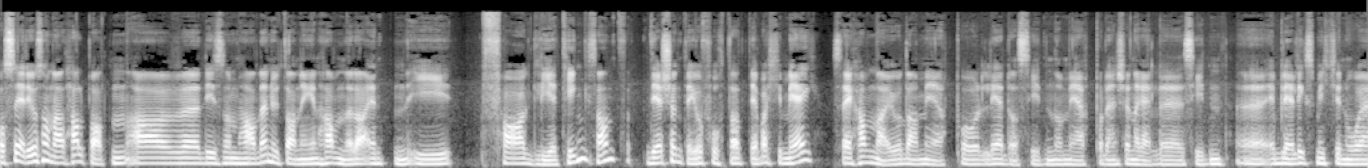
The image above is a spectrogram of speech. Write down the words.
Og så er det jo sånn at halvparten av de som har den utdanningen, havner da enten i faglige ting. sant? Det skjønte jeg jo fort at det var ikke meg, så jeg havna jo da mer på ledersiden og mer på den generelle siden. Eh, jeg ble liksom ikke noe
